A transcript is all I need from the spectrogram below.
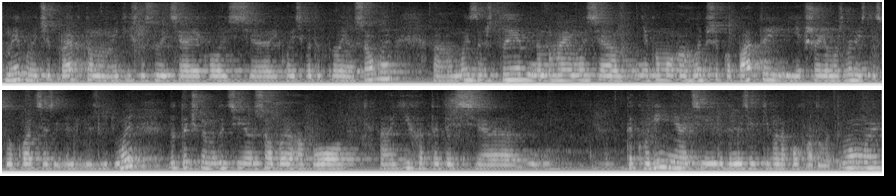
книгою чи проектом, який стосується якоїсь, е, якоїсь видатної особи, ми завжди намагаємося якомога глибше копати, і якщо є можливість, то спілкуватися з, людьми дотичними до цієї особи, або їхати десь е, де коріння цієї людини, звідки вона походила. Тому ми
